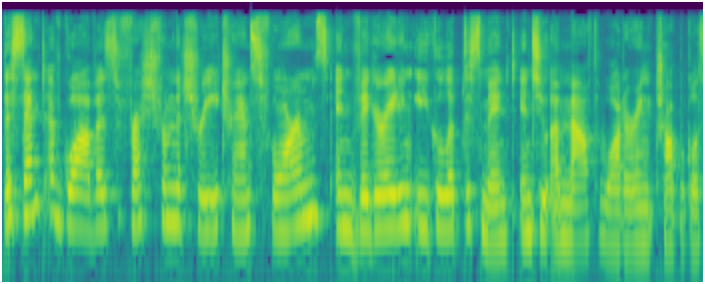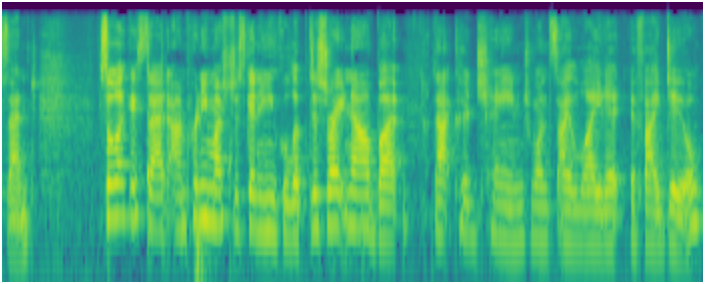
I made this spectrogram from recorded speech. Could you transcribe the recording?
the scent of guavas fresh from the tree transforms invigorating eucalyptus mint into a mouth-watering tropical scent. So like I said, I'm pretty much just getting eucalyptus right now, but that could change once I light it if I do.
